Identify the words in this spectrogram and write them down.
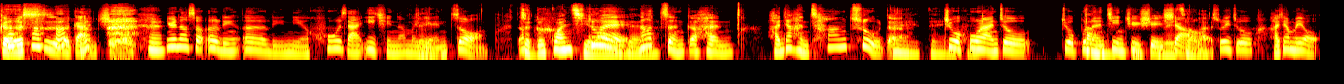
隔世的感觉。因为那时候二零二零年忽然疫情那么严重，整个关起来对，然后整个很好像很仓促的，就忽然就。就不能进去学校了，所以就好像没有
